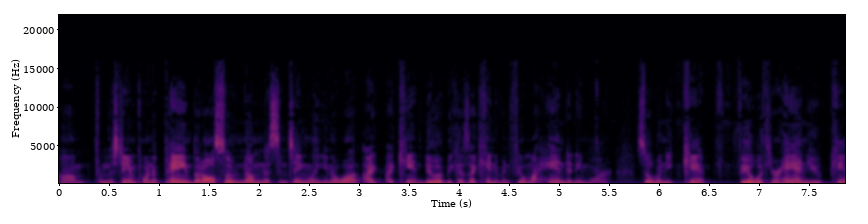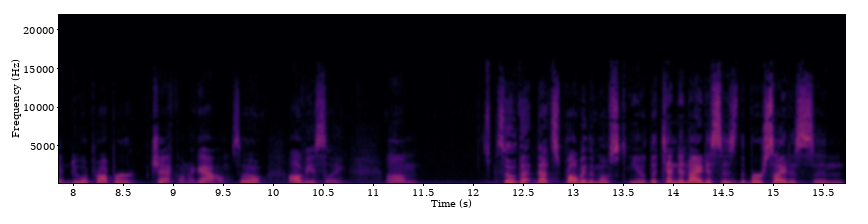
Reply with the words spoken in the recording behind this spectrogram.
um, from the standpoint of pain, but also numbness and tingling. You know what? I, I can't do it because I can't even feel my hand anymore. So when you can't feel with your hand, you can't do a proper check on a cow. So obviously. Um, so that that's probably the most, you know, the tendinitises, the bursitis, and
